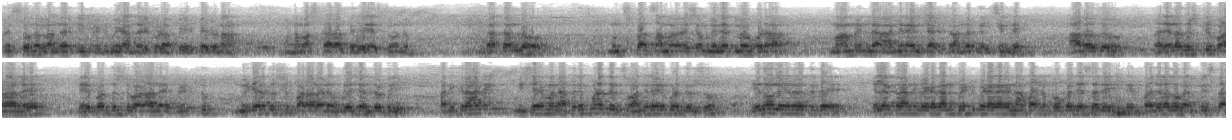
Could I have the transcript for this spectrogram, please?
ప్రెస్ సోదరులందరికీ ప్రింట్ మీడియా అందరికీ కూడా పేరు పేరున నమస్కారాలు తెలియజేస్తున్నాను. గతంలో మున్సిపల్ సమావేశం మెదక్లో కూడా మామిళ్ళ ఆంజనేయుల చరిత్ర అందరికీ తెలిసిందే. ఆ రోజు ప్రజల దృష్టి పడాలి పేపర్ దృష్టి పడాలి ప్రింట్ మీడియా దృష్టి పడాలనే ఉద్దేశంతో పనికిరాని విషయం అని అతనికి కూడా తెలుసు ఆంజనేయులు కూడా తెలుసు. ఏదో లేనైతే ఎలక్ట్రానిక్ మీడియా కానీ ప్రింట్ మీడియా కానీ నా పైన ఫోకస్ చేస్తుంది. నేను ప్రజలలో కనిపిస్తా.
